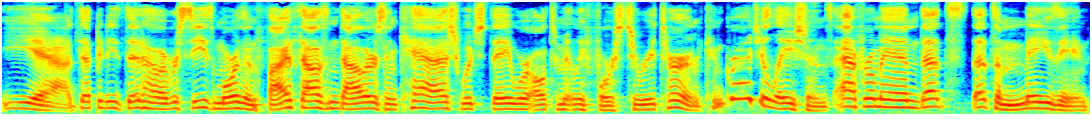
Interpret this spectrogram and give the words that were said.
Yeah, deputies did, however, seize more than $5,000 in cash, which they were ultimately forced to return. Congratulations, Afroman. That's that's amazing.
